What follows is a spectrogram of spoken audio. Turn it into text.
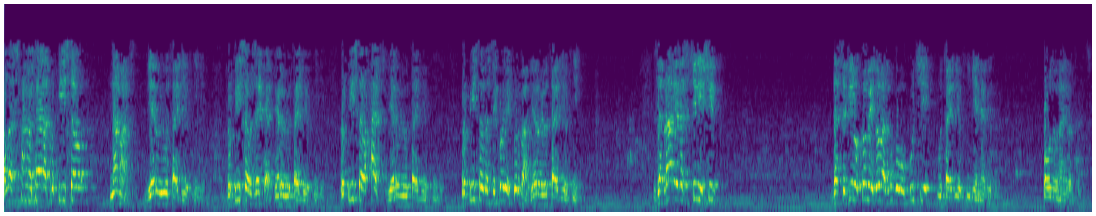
Allah subhanahu wa ta'ala propisao namaz, vjeruju u taj dio knjige. Propisao zekat, vjeruju u taj dio knjige. Propisao hađ, vjeruju u taj dio knjige. Propisao da se kolje kurban, vjeruju u taj dio knjige. Zabravio da se čini širk, da se bilo kome dova drugom u kući, u taj dio knjige ne vjeruju. Povodu na evakuaciju.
